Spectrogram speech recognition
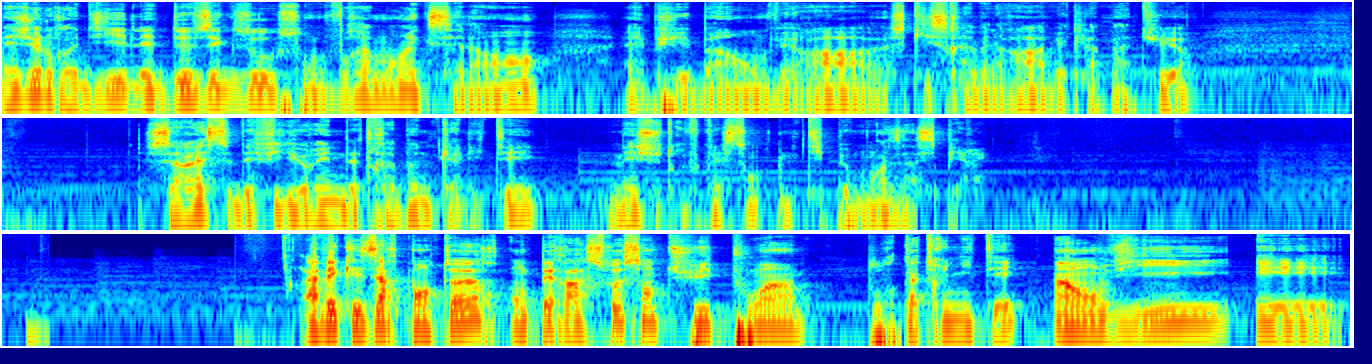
Mais je le redis, les deux exos sont vraiment excellents. Et puis bah, on verra euh, ce qui se révélera avec la peinture. Ça reste des figurines de très bonne qualité, mais je trouve qu'elles sont un petit peu moins inspirées. Avec les arpenteurs, on paiera 68 points pour 4 unités, 1 en vie et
